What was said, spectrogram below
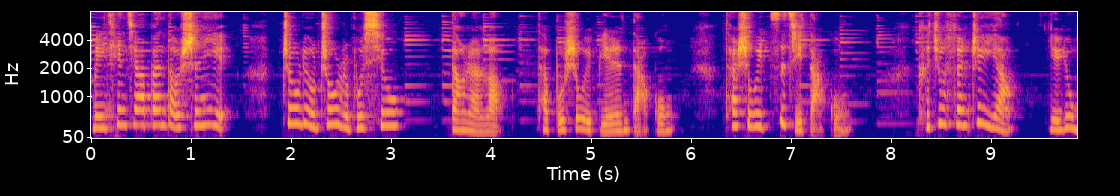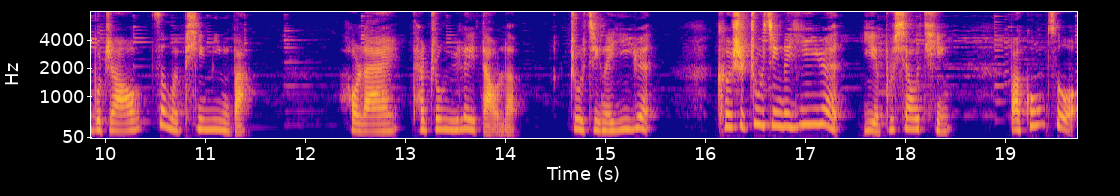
每天加班到深夜，周六周日不休。当然了，他不是为别人打工，他是为自己打工。可就算这样，也用不着这么拼命吧。后来他终于累倒了，住进了医院。可是住进了医院也不消停，把工作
